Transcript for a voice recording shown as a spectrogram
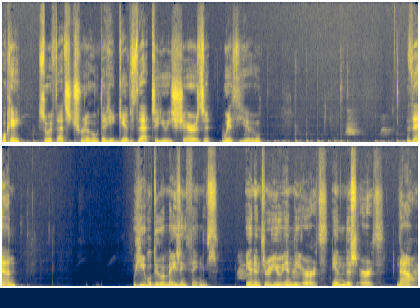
Okay, so if that's true, that He gives that to you, He shares it with you, then He will do amazing things in and through you in the earth, in this earth, now.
